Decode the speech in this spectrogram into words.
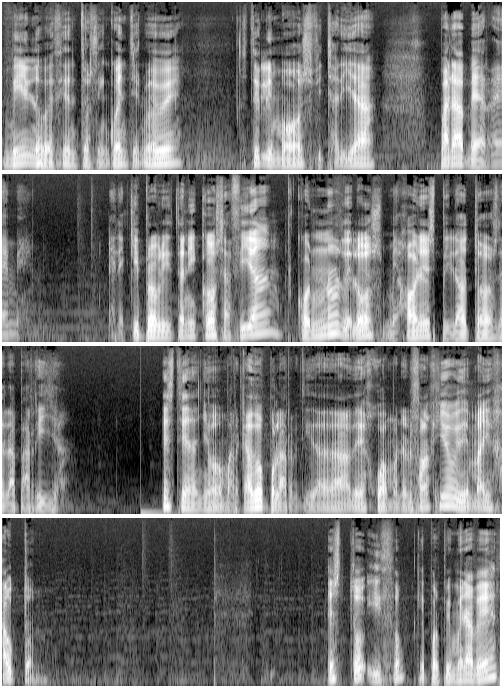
1959, Stirling Moss ficharía para BRM. El equipo británico se hacía con uno de los mejores pilotos de la parrilla. Este año marcado por la retirada de Juan Manuel Fangio y de Mike Houghton. Esto hizo que por primera vez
